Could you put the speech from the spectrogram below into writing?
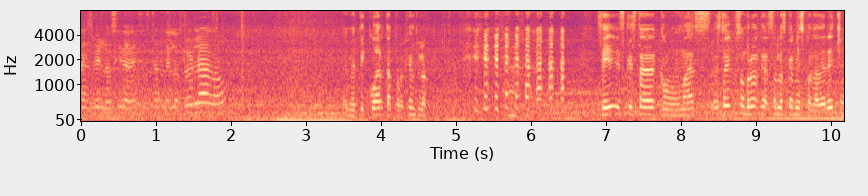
Las velocidades están del otro lado. Le metí cuarta, por ejemplo. Sí, es que está como más... Estoy acostumbrado a hacer los cambios con la derecha.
